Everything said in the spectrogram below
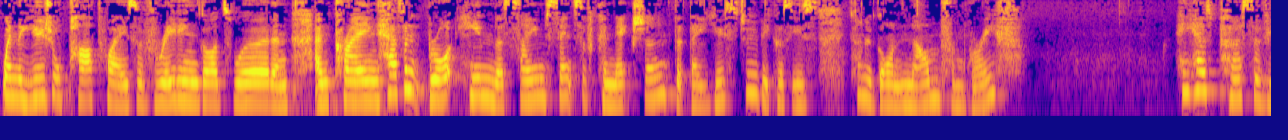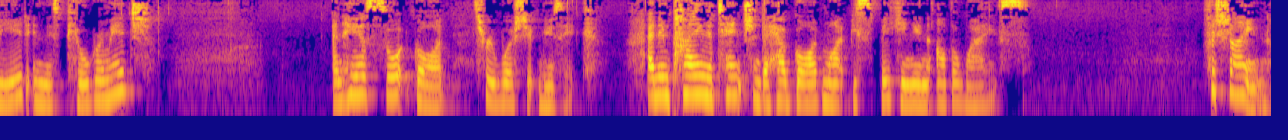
when the usual pathways of reading God's word and, and praying haven't brought him the same sense of connection that they used to because he's kind of gone numb from grief, he has persevered in this pilgrimage and he has sought God through worship music and in paying attention to how God might be speaking in other ways. For Shane,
